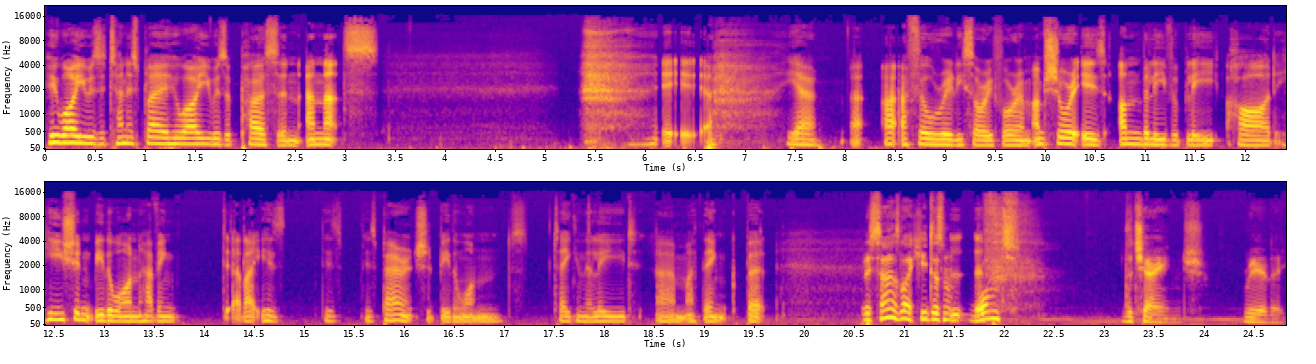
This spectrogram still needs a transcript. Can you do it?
Who are you as a tennis player? Who are you as a person? And that's, it, it, yeah. I, I feel really sorry for him. I'm sure it is unbelievably hard. He shouldn't be the one having, like his his his parents should be the ones taking the lead. Um, I think, but But it sounds like he doesn't want the change, really.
